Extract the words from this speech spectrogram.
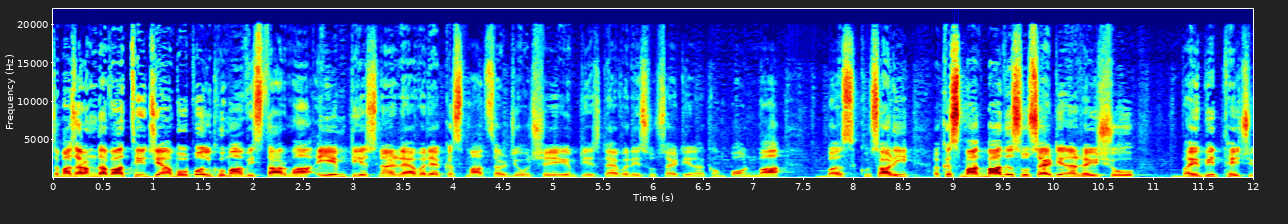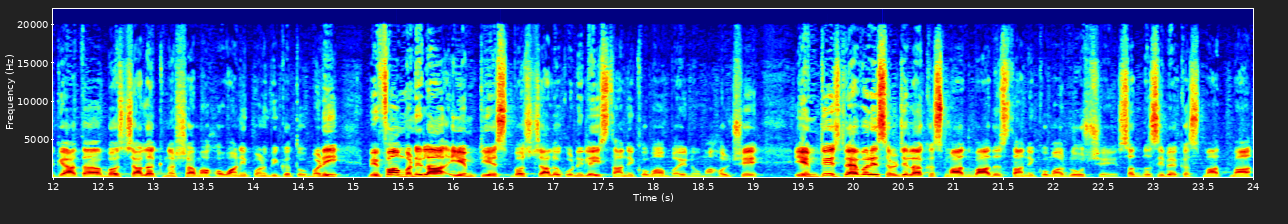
સમાચાર અમદાવાદથી જ્યાં બોપલ ઘુમા વિસ્તારમાં એએમટીએસના ડ્રાઈવરે અકસ્માત સર્જ્યો છે. એએમટીએસ ડ્રાઈવરે સોસાયટીના કમ્પાઉન્ડમાં બસ ઘુસાડી. અકસ્માત બાદ સોસાયટીના રહીશો ભયભીત થઈ ચૂક્યા હતા. બસ ચાલક નશામાં હોવાની પણ વિગતો મળી. બેફામ બનેલા એએમટીએસ બસ ચાલકોને લઈ સ્થાનિકોમાં ભયનો માહોલ છે. એએમટીએસ ડ્રાઈવરે સર્જેલા અકસ્માત બાદ સ્થાનિકોમાં રોષ છે. સદનસીબે અકસ્માતમાં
